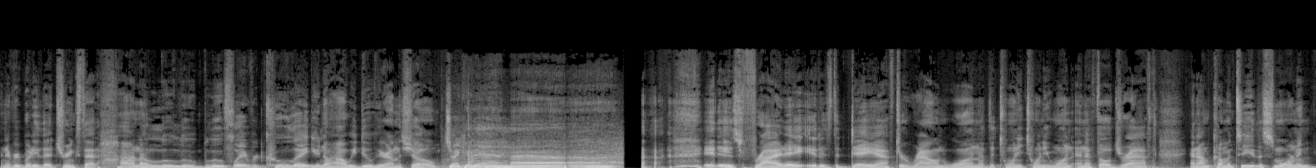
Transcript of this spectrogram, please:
and everybody that drinks that Honolulu blue flavored Kool Aid. You know how we do here on the show. Drink it in, man. It is Friday. It is the day after round one of the 2021 NFL Draft. And I'm coming to you this morning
